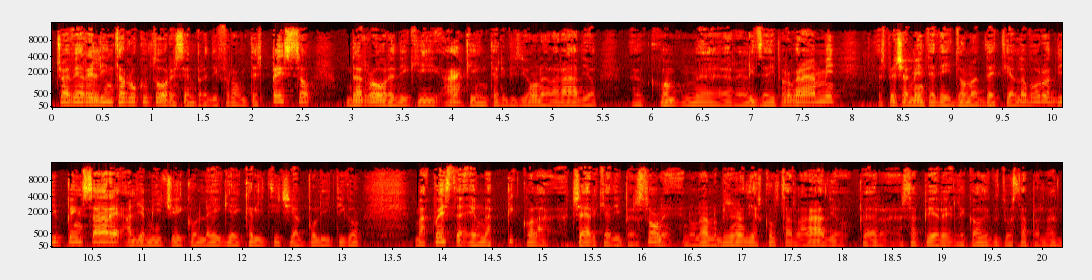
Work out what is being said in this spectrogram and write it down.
cioè avere l'interlocutore sempre di fronte. Spesso l'errore di chi anche in televisione, alla radio, eh, com, eh, realizza dei programmi specialmente dei non addetti al lavoro, di pensare agli amici, ai colleghi, ai critici, al politico. Ma questa è una piccola cerchia di persone non hanno bisogno di ascoltare la radio per sapere le cose di cui tu stai parlando.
